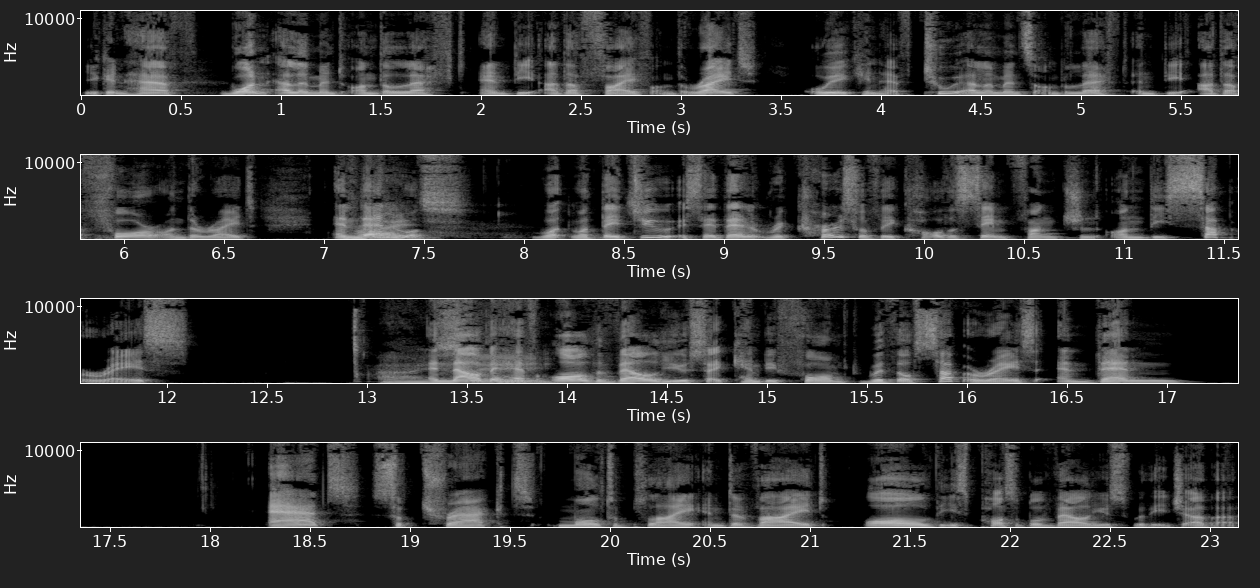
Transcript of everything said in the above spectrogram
You can have one element on the left and the other five on the right, or you can have two elements on the left and the other four on the right. And then what, Right. what, what they do is they then recursively call the same function on these subarrays. I And now they have all the values that can be formed with those subarrays and then add, subtract, multiply, and divide all these possible values with each other.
